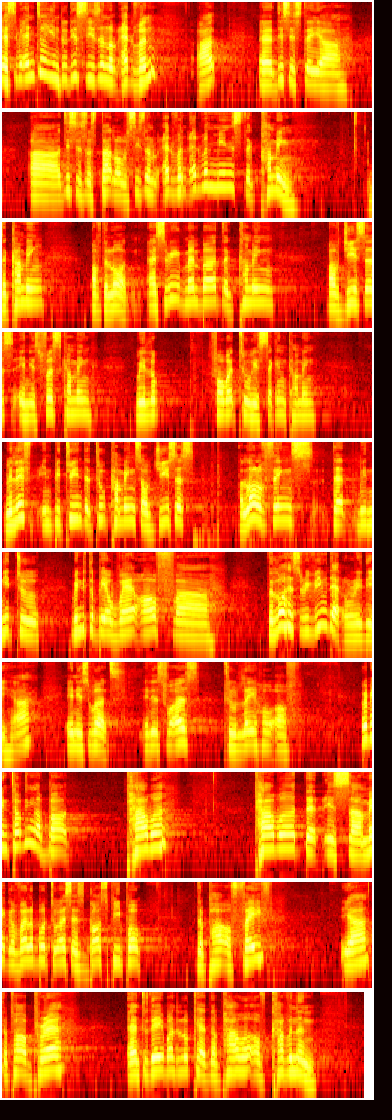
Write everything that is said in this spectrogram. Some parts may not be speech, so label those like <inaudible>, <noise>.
as we enter into this season of Advent, uh, uh, this is the uh, uh, this is the start of the season of Advent. Advent means the coming, the coming of the Lord. As we remember the coming of Jesus in his first coming, we look forward to his second coming. We live in between the two comings of Jesus. A lot of things that we need to we need to be aware of. The Lord has revealed that already huh, in His words. It is for us to lay hold of. We've been talking about power, power that is uh, made available to us as God's people, the power of faith, yeah, the power of prayer. And today we want to look at the power of covenant.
